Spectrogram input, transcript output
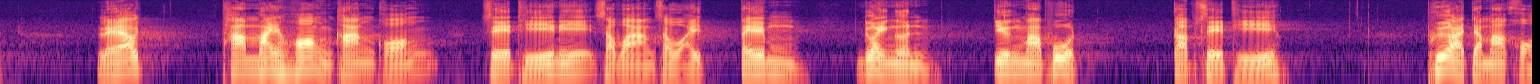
ดแล้วทำให้ห้องคังของเศรษฐีนี้สว่างสวัยเต็มด้วยเงิน จึงมาพูดกับเศรษฐี พื่อจะมาขอ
